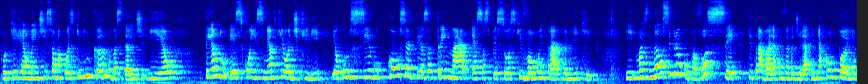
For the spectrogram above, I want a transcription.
Porque realmente isso é uma coisa que me encanta bastante e eu tendo esse conhecimento que eu adquiri, eu consigo com certeza treinar essas pessoas que vão entrar para minha equipe. E, mas não se preocupa, você que trabalha com venda direta e me acompanha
